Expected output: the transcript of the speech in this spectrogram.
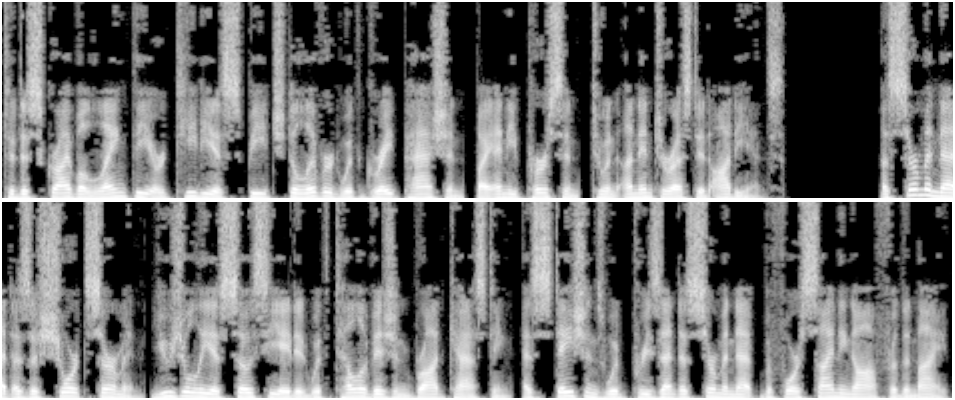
to describe a lengthy or tedious speech delivered with great passion, by any person, to an uninterested audience. A sermonette is a short sermon usually associated with television broadcasting, as stations would present a sermonette before signing off for the night.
